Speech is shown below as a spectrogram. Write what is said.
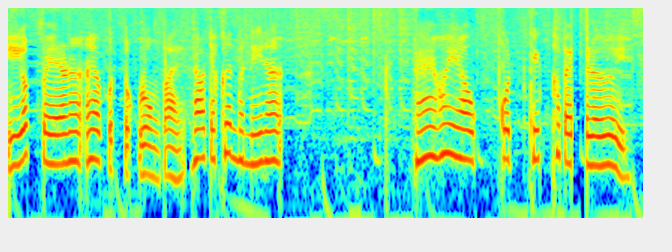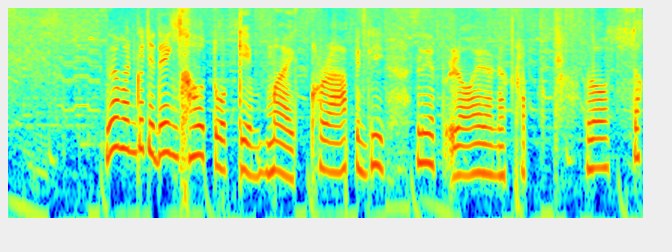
มีลบไปแล้วนะให้เรากดตกลงไป เราจะขึ้นพันนี้นะแล้วให้เรากดคลิกเข้าไปเลย แล้วมันก็จะเด้งเข้าตัวเกม Minecraft เป็นที่เรียบร้อยแล้วนะครับ รอสัก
